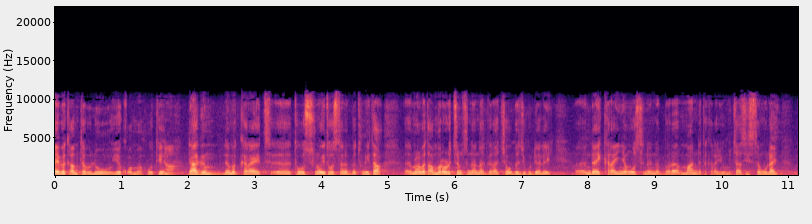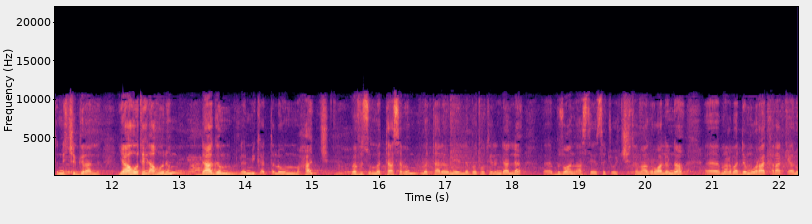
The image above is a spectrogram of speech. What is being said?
አይበቃም ተብሎ የቆመ ሆቴል ዳግም ለመከራየት ተወስኖ የተወሰነበት ሁኔታ ምናልባት አመራሮችንም ስናናገራቸው በዚህ ጉዳይ ላይ እንዳይከራይኛም ወስነን ነበረ። ማን እንደተከራየው ብቻ system ኡ ላይ ትንሽ ችግር አለ። ያ ሆቴል አሁንም ዳግም ለሚቀጥለውም ሀጅ በፍጹም መታሰብም መታለምም የሌለበት ሆቴል እንዳለ ብዙሀን አስተያየት ሰጪዎች ተናግረዋል። እና ምናልባት ደግሞ ራቅ ራቅ ያሉ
